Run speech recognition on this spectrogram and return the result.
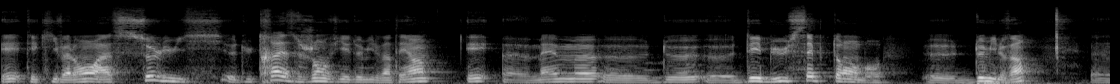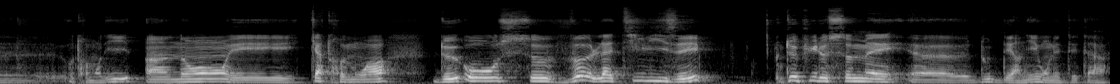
est équivalent à celui du 13 janvier 2021 et euh, même de début septembre 2020 autrement dit un an et quatre mois de hausse volatilisée depuis le sommet euh, d'août dernier, on était à,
